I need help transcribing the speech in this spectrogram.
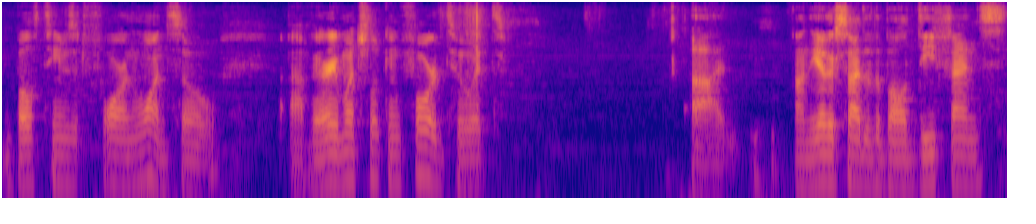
both teams at four and one. So, uh, very much looking forward to it. Uh, on the other side of the ball, defense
